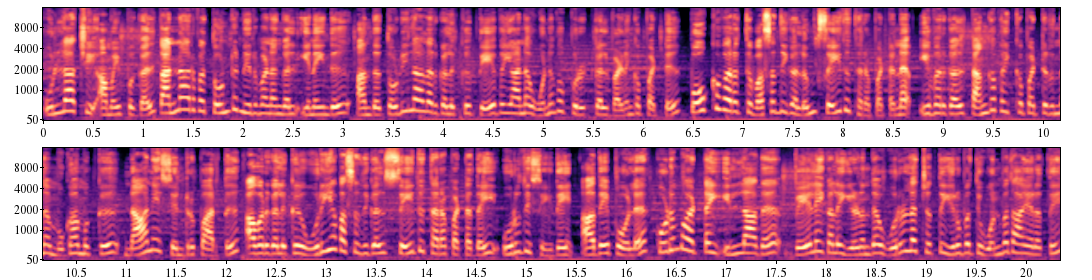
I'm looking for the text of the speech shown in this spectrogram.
உள்ளாட்சி அமைப்புகள் தன்னார்வ தொண்டு நிறுவனங்கள் இணைந்து அந்த தொழிலாளர்களுக்கு தேவையான உணவுப் பொருட்கள் வழங்கப்பட்டு போக்குவரத்து வசதிகளும் செய்து தரப்பட்டன. இவர்கள் தங்க வைக்கப்பட்டிருந்த முகாமுக்கு நானே சென்று பார்த்து அவர்களுக்கு உரிய வசதிகள் செய்து தரப்பட்டதை உறுதி செய்தேன். அதேபோல குடும்ப அட்டை இல்லாத வேலைகளை இழந்த ஒரு லட்சத்து இருபத்தி ஒன்பதாயிரத்து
